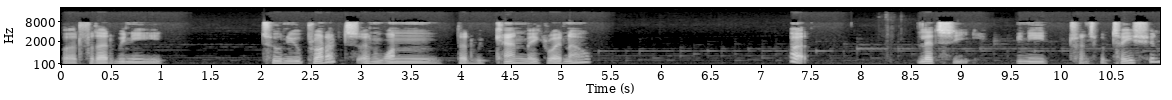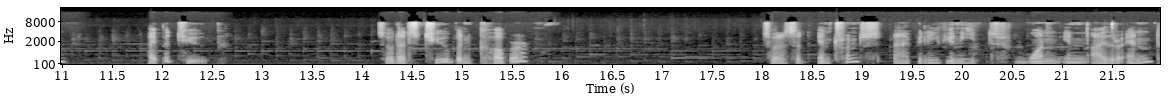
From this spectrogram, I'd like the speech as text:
But for that we need two new products and one that we can make right now. But let's see. We need transportation, hypertube. So that's tube and copper. So that's an entrance. I believe you need one in either end.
